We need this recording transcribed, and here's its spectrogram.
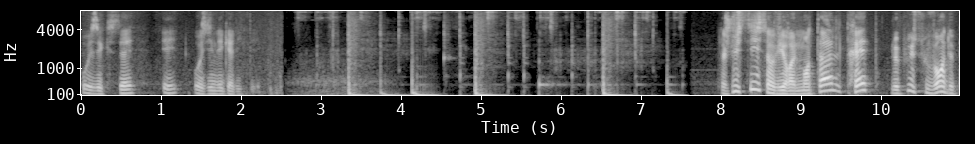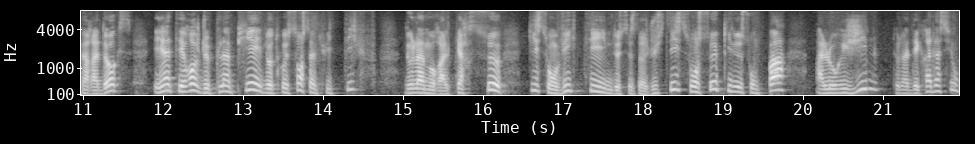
aux excès et aux inégalités. La justice environnementale traite le plus souvent de paradoxes et interroge de plein pied notre sens intuitif de la morale, car ceux qui sont victimes de ces injustices sont ceux qui ne sont pas à l'origine de la dégradation.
